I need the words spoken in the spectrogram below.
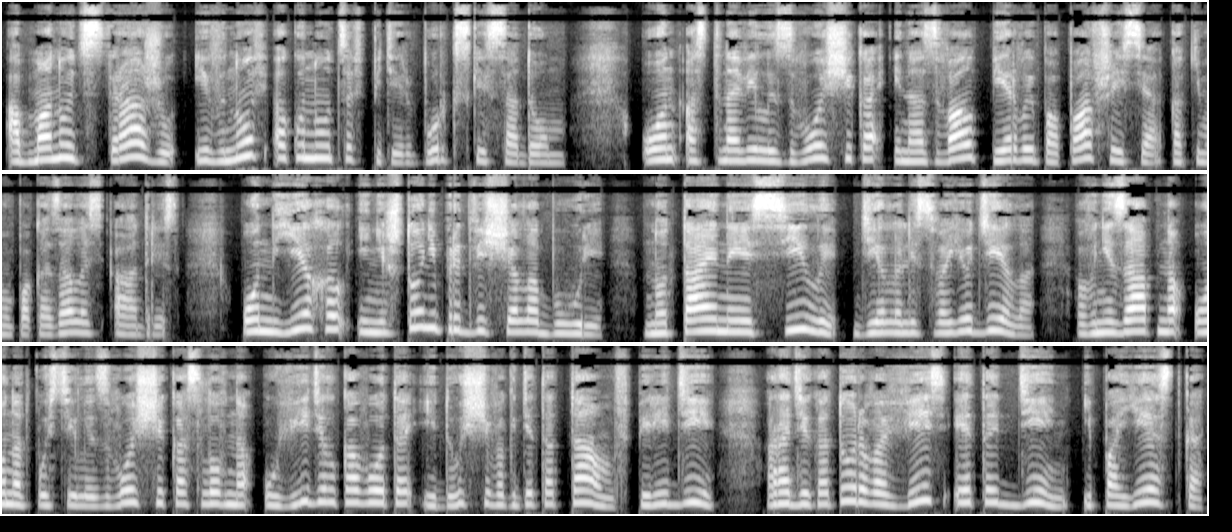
обмануть стражу и вновь окунуться в петербургский садом. Он остановил извозчика и назвал первый попавшийся, как ему показалось, адрес. Он ехал, и ничто не предвещало бури, но тайные силы делали свое дело. Внезапно он отпустил извозчика, словно увидел кого-то, идущего где-то там, впереди, ради которого весь этот день и поездка поездка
